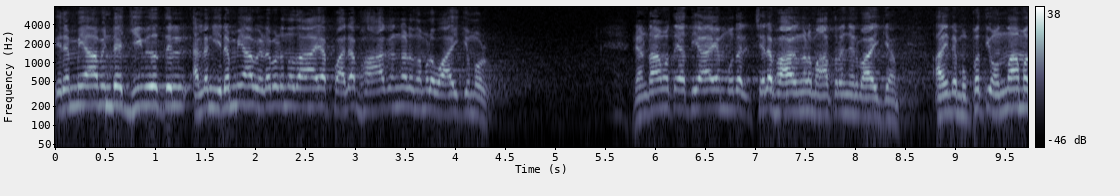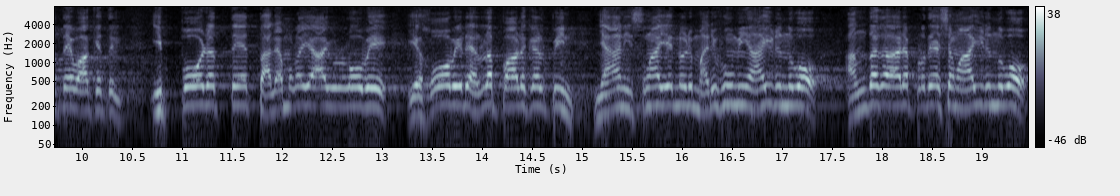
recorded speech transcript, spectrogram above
ഇരമ്യാവിന്റെ ജീവിതത്തിൽ അല്ലെങ്കിൽ ഇരമ്യാവ് ഇടപെടുന്നതായ പല ഭാഗങ്ങൾ നമ്മൾ വായിക്കുമ്പോൾ രണ്ടാമത്തെ അധ്യായം മുതൽ ചില ഭാഗങ്ങൾ മാത്രം ഞാൻ വായിക്കാം. അതിന്റെ മുപ്പത്തി ഒന്നാമത്തെ വാക്യത്തിൽ ഇപ്പോഴത്തെ തലമുറയായുള്ളവേ യഹോവയുടെ അരുളപ്പാട് കേൾപ്പീൻ. ഞാൻ ഇസ്രായേലിനൊരു മരുഭൂമി ആയിരുന്നുവോ അന്ധകാര പ്രദേശമായിരുന്നുവോ?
